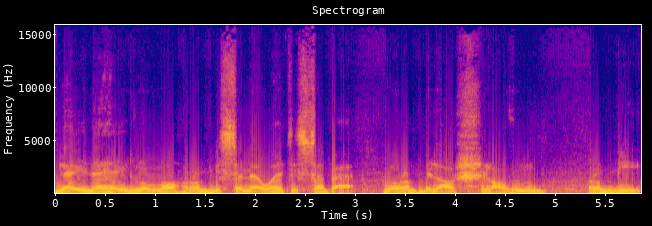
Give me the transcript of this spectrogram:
لا إله إلا الله رب السماوات السبع ورب العرش العظيم. ربي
